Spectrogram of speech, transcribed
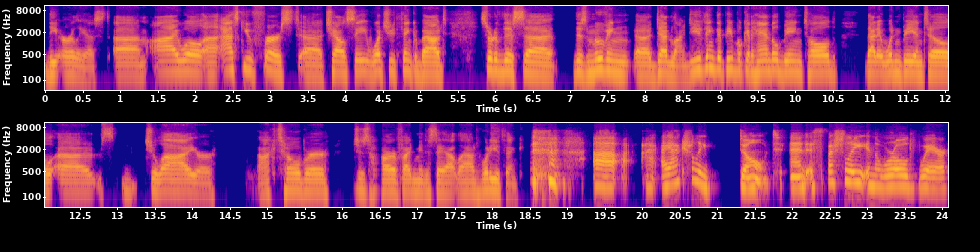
the earliest. Um, I will uh, ask you first, uh, Chelsea, what you think about sort of this uh, this moving uh, deadline. Do you think that people could handle being told that it wouldn't be until uh, July or October? Just horrified me to say out loud. What do you think? Uh, I actually don't. And especially in the world where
